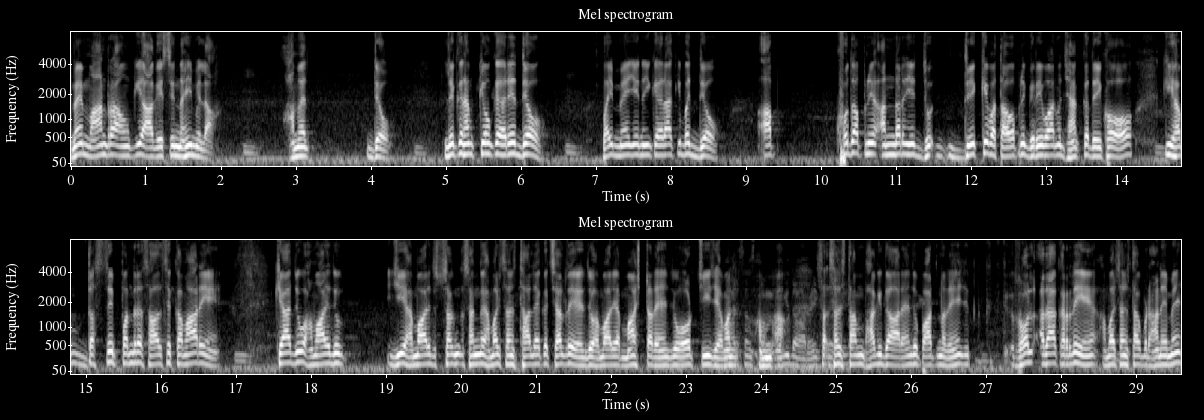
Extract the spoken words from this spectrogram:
मैं मान रहा हूँ कि आगे से नहीं मिला। हमें दो। लेकिन हम क्यों कह रहे दो? भाई, मैं ये नहीं कह रहा कि, भाई, दो। आप खुद अपने अंदर ये जो देख के बताओ अपने गिरेबान में झाँक कर देखो कि हम 10 से 15 साल से कमा रहे हैं। क्या जो हमारे जो ये हमारे जो संघ संघ हमारी संस्था लेकर चल रहे हैं जो हमारे मास्टर हैं जो और चीज़ है हमारे हमारे संस्था में भागीदार हैं, स- संस्था में भागीदार हैं जो पार्टनर हैं रोल अदा कर रहे हैं हमारी संस्था को बढ़ाने में।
